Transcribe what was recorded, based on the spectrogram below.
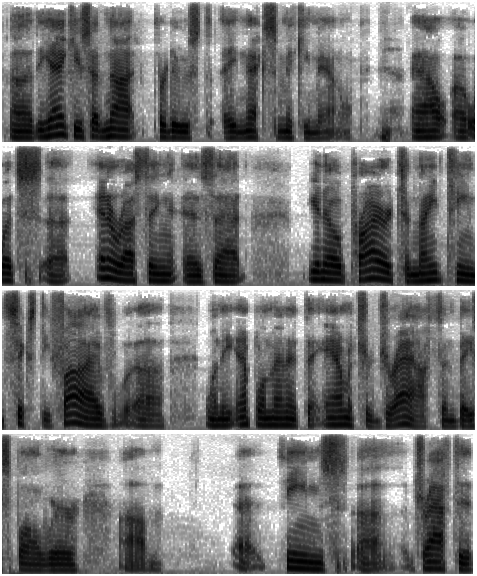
uh, the Yankees have not produced a next Mickey Mantle. Yeah. Now, uh, what's uh, interesting is that, you know, prior to 1965, uh, when they implemented the amateur draft in baseball, where um, teams uh, drafted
